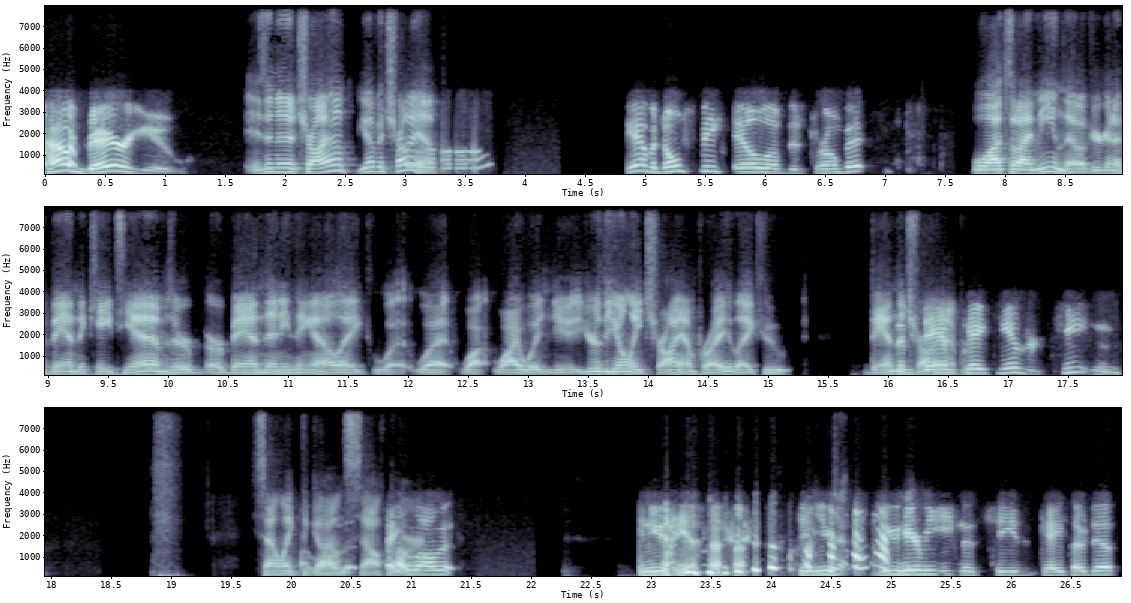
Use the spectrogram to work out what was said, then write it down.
How dare you? isn't it a triumph? You have a triumph. Yeah, but don't speak ill of the trumpet. Well, that's what I mean, though. If you're gonna ban the KTM's or or ban anything else, like what what what? Why wouldn't you? You're the only triumph, right? Like who? Ban the Them damn. KTM's are cheating. Sound like the I guy on it. South I love it. Can you can you can you hear me eating this cheese queso dip?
